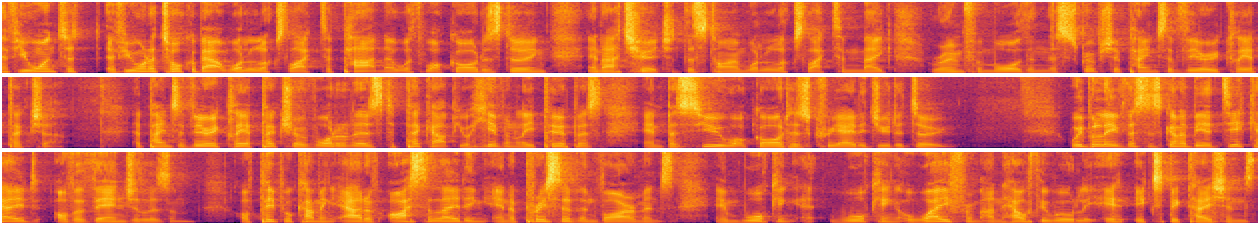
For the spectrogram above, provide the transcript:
if you want to if you want to talk about what it looks like to partner with what God is doing in our church at this time, what it looks like to make room for more, then the scripture paints a very clear picture. It paints a very clear picture of what it is to pick up your heavenly purpose and pursue what God has created you to do. We believe this is going to be a decade of evangelism, of people coming out of isolating and oppressive environments and walking, walking away from unhealthy worldly expectations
